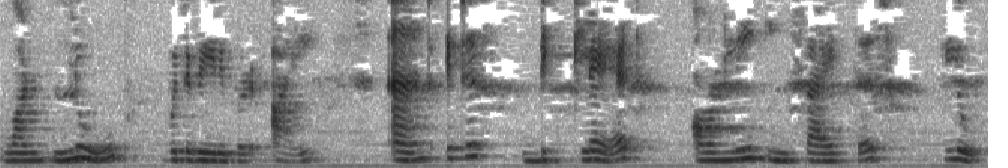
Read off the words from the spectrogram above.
one loop with a variable i and it is declared only inside this loop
